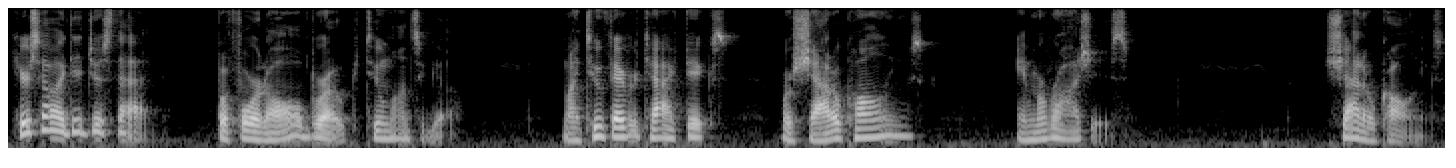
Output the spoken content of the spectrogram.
Here's how I did just that before it all broke two months ago. My two favorite tactics were shadow callings and mirages. Shadow callings.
